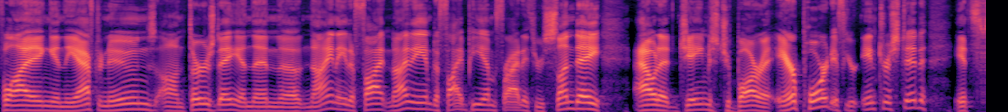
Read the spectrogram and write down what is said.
flying in the afternoons on Thursday, and then uh, 9 a to 5 9 a.m. to 5 p.m. Friday through Sunday out at James Jabara Airport. If you're interested, it's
